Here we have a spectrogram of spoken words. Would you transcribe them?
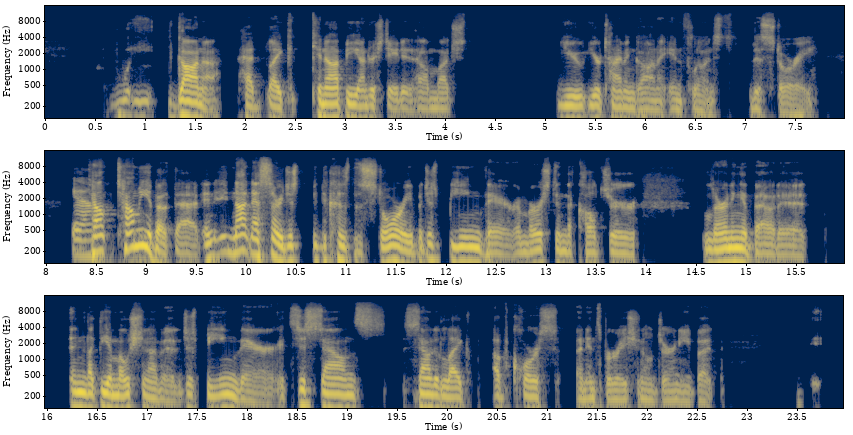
w- ghana had like cannot be understated how much you your time in ghana influenced this story Yeah. Tell, tell me about that. And it- not necessarily just because of the story, but just being there, immersed in the culture, learning about it, and like the emotion of it, just being there. It just sounds sounded like, of course, an inspirational journey, but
